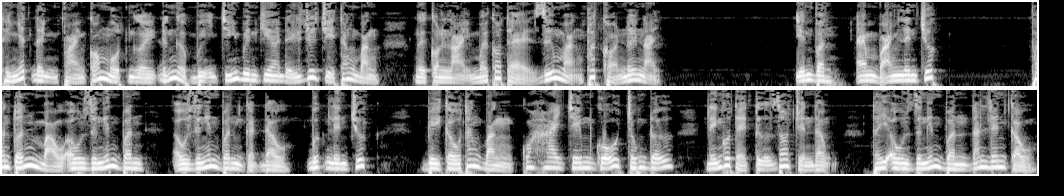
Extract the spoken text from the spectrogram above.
Thì nhất định phải có một người đứng ở vị trí bên kia để duy trì thăng bằng. Người còn lại mới có thể giữ mạng thoát khỏi nơi này. Yến Vân, em và anh lên trước. Phan Tuấn bảo Âu Dương Yến Vân Âu Dương Yến Vân gật đầu bước lên trước. Vì cầu thăng bằng có hai chêm gỗ chống đỡ Nên có thể tự do chuyển động. Thấy Âu Dương Yến Vân đã lên cầu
